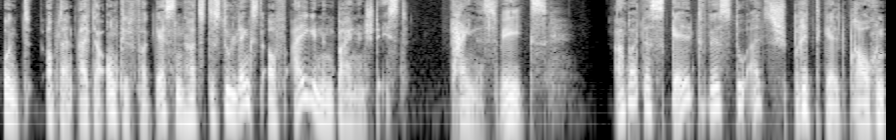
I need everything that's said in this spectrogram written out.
und ob dein alter Onkel vergessen hat, dass du längst auf eigenen Beinen stehst. Keineswegs aber das Geld wirst du als Spritgeld brauchen,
